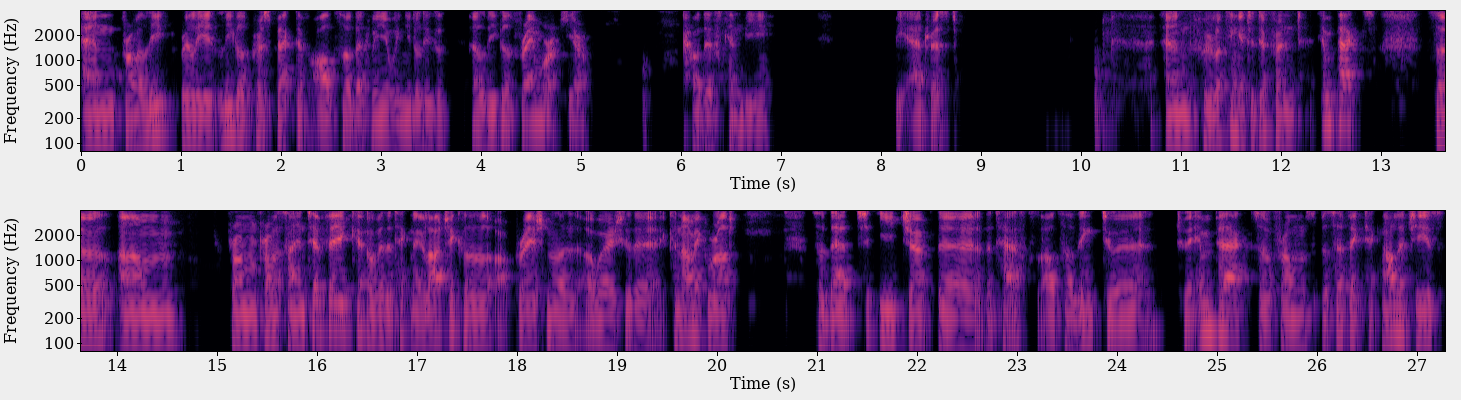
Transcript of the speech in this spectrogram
And from a le really legal perspective, also that we, we need a legal, a legal framework here, how this can be, be addressed. And we're looking into different impacts. So um, from, from a scientific over the technological, operational, over to the economic world, so that each of the, the tasks also linked to a, to impact. So from specific technologies,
